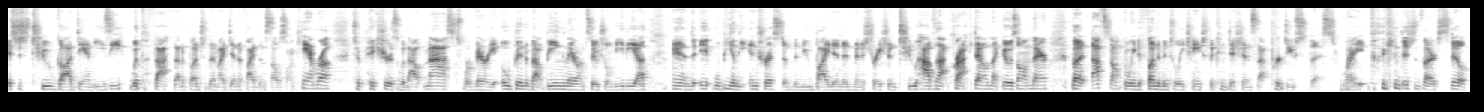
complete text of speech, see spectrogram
It's just too goddamn easy with the fact that a bunch of them identified themselves on camera, took pictures without masks, were very open about being there on social media, and it will be in the interest of the new Biden administration to have that crackdown that goes on there, but that's not going to fundamentally change the conditions that produced this, right? Yeah. The conditions that are still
